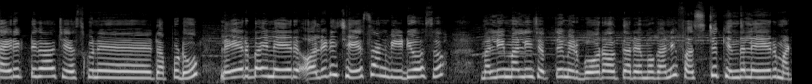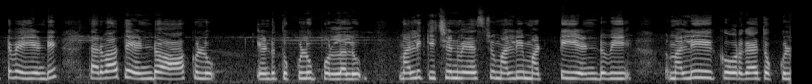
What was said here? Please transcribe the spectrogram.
డైరెక్ట్గా చేసుకునేటప్పుడు లేయర్ బై లేయర్ ఆల్రెడీ చేశాను వీడియోస్. మళ్ళీ మళ్ళీ చెప్తే మీరు బోర్ అవుతారేమో కానీ ఫస్ట్ కింద లేయర్ మట్టి వేయండి. తర్వాత ఎండు ఆకులు ఎండు తుక్కులు పుల్లలు మళ్ళీ కిచెన్ వేస్ట్ మళ్ళీ మట్టి ఎండువి మళ్ళీ కూరగాయ తొక్కులు.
